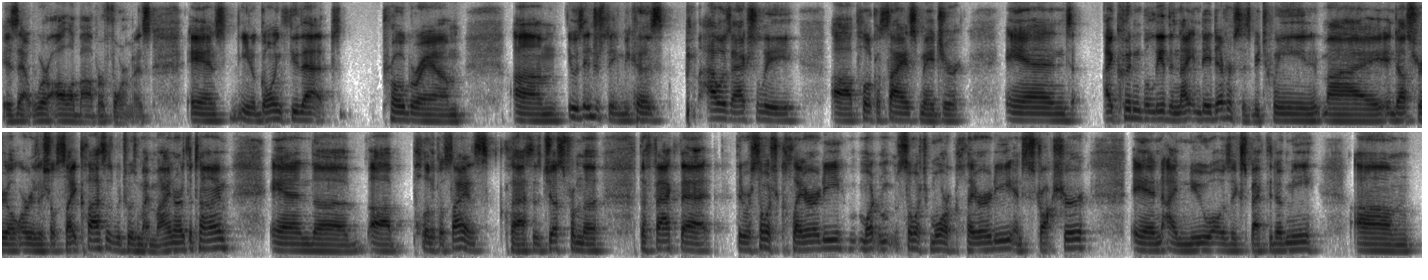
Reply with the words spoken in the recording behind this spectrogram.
is that we're all about performance and you know going through that program um, it was interesting because I was actually a political science major, and I couldn't believe the night and day differences between my industrial organizational psych classes, which was my minor at the time, and the uh, political science classes, just from the the fact that there was so much clarity, more, so much more clarity and structure, and I knew what was expected of me, um,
